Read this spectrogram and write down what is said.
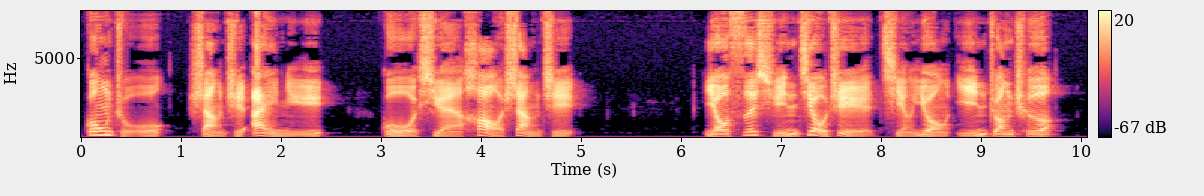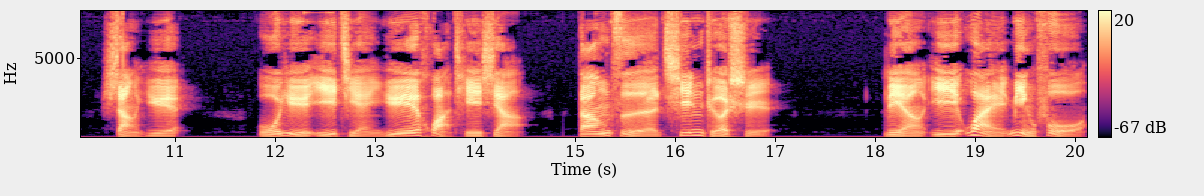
公主上之爱女，故选号上之。有司寻旧制，请用银装车。上曰：“吾欲以简约化天下，当自亲者使。”令依外命妇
